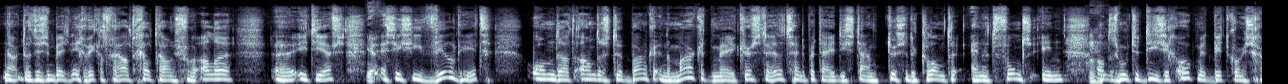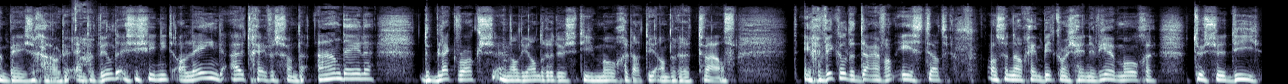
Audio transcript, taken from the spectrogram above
nou, dat is een beetje een ingewikkeld verhaal. Het geldt trouwens voor alle uh, ETF's. Ja. De SEC wil dit omdat anders de banken en de market makers... dat zijn de partijen die staan tussen de klanten en het fonds in... Mm-hmm. anders moeten die zich ook met bitcoins gaan bezighouden. En dat wil de SEC niet. Alleen de uitgevers van de aandelen, de BlackRocks en al die anderen dus... die mogen dat, die andere twaalf. Het ingewikkelde daarvan is dat als er nou geen bitcoins heen en weer mogen tussen die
